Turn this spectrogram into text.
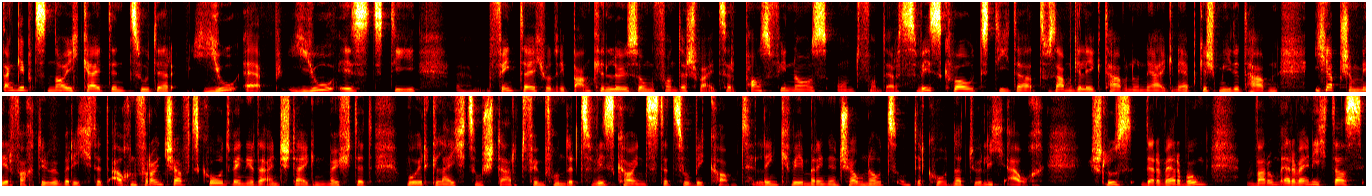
Dann gibt es Neuigkeiten zu der U-App. U ist die ähm, Fintech oder die Bankenlösung von der Schweizer Postfinance und von der Swissquote, die da zusammengelegt haben und eine eigene App geschmiedet haben. Ich habe schon mehrfach darüber berichtet. Auch ein Freundschaftscode, wenn ihr da einsteigen möchtet, wo ihr gleich zum Start 500 Swisscoins dazu bekommt. Link wie immer in den Show Notes und der Code natürlich auch. Schluss der Werbung. Warum erwähne ich das?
